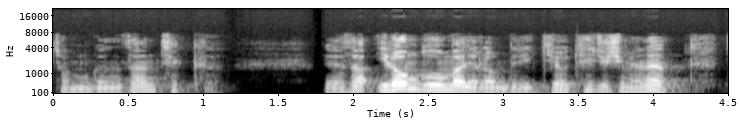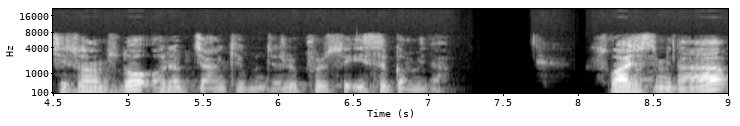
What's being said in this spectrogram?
점근선 체크. 그래서 이런 부분만 여러분들이 기억해 주시면은 지수함수도 어렵지 않게 문제를 풀 수 있을 겁니다. 수고하셨습니다.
